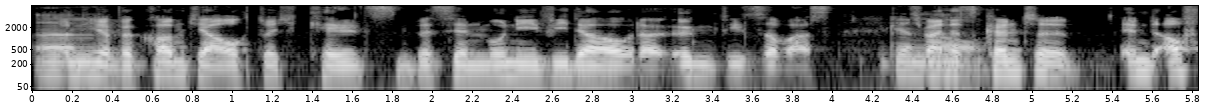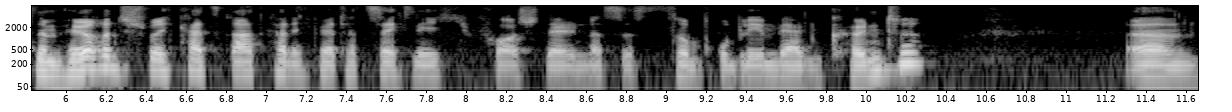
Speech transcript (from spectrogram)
Und ähm, ihr bekommt ja auch durch Kills ein bisschen Muni wieder oder irgendwie sowas. Genau. Ich meine, es könnte, in, auf einem höheren Schwierigkeitsgrad kann ich mir tatsächlich vorstellen, dass es zum Problem werden könnte. Ähm,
